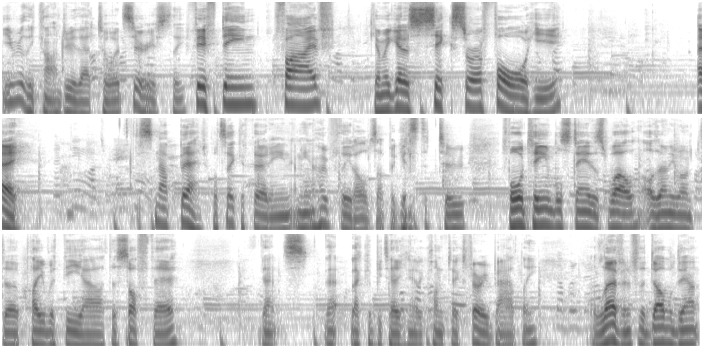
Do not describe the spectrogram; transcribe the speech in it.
You really can't do that to it, seriously. 15, 5. Can we get a 6 or a 4 here? Hey, it's not bad. We'll take a 13. I mean, hopefully it holds up against the 2. 14 will stand as well. I was only want to play with the uh, the soft there. That's that that could be taken out of context very badly. 11 for the double down.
